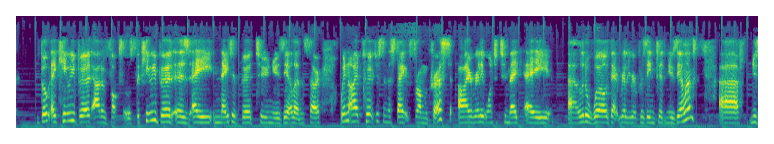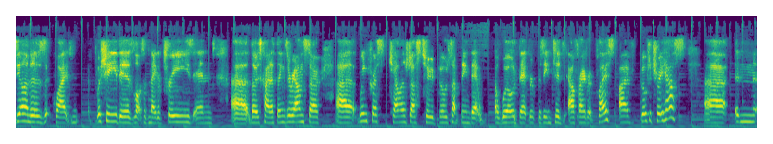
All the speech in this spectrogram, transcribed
built a kiwi bird out of voxels. The kiwi bird is a native bird to New Zealand. So when I purchased an estate from Chris, I really wanted to make a, a little world that really represented New Zealand. Uh, New Zealand is quite bushy. There's lots of native trees and uh, those kind of things around. So uh, when Chris challenged us to build something that a world that represented our favourite place, I've built a treehouse uh, in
